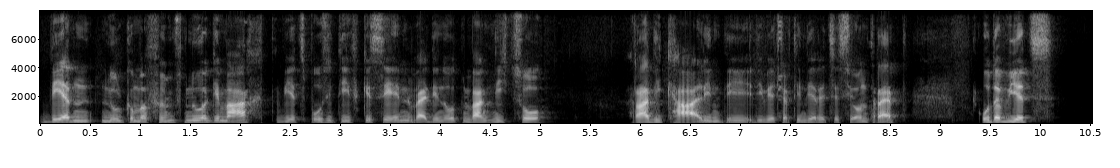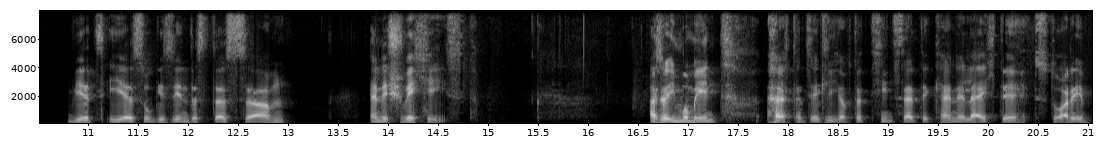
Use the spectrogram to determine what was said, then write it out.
Werden 0,5 nur gemacht, wird es positiv gesehen, weil die Notenbank nicht so radikal in die, die Wirtschaft in die Rezession treibt? Oder wird es eher so gesehen, dass das ähm, eine Schwäche ist? Also im Moment tatsächlich auf der Zinsseite keine leichte Story.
